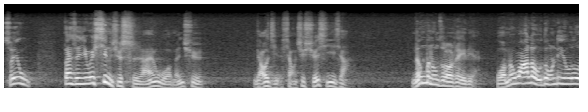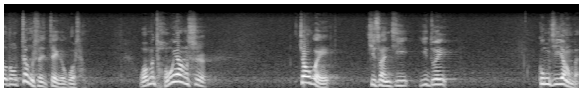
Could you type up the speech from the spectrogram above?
所以，但是因为兴趣使然，我们去了解，想去学习一下，能不能做到这一点？我们挖漏洞、利用漏洞，正是这个过程。我们同样是交给计算机一堆攻击样本，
